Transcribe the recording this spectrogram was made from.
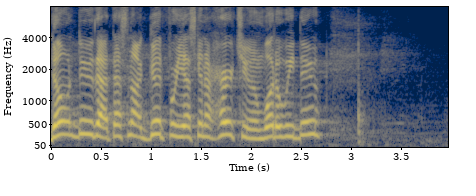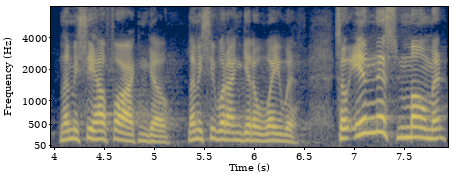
don't do that. That's not good for you. That's going to hurt you. And what do we do? Let me see how far I can go. Let me see what I can get away with. So, in this moment,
